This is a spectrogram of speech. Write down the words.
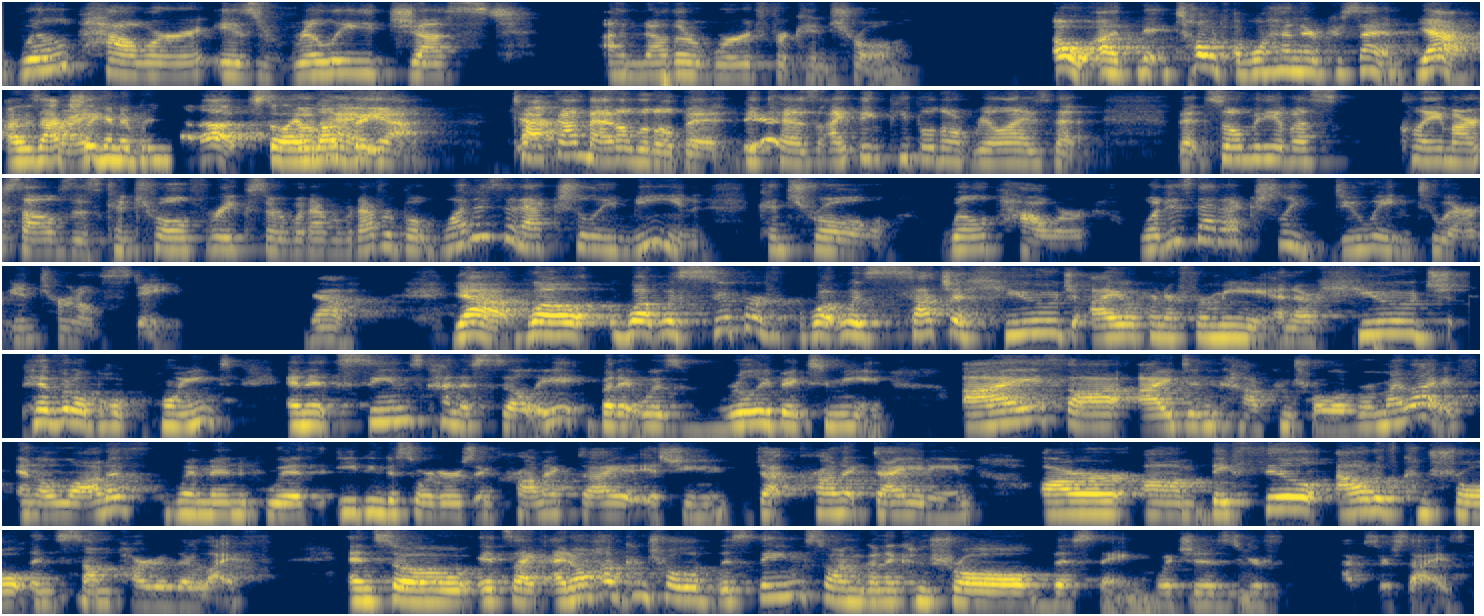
willpower is really just another word for control Oh, uh, total 100%. Yeah, I was actually right? going to bring that up. So I okay, love that. Yeah. Talk yeah. on that a little bit because yeah. I think people don't realize that that so many of us claim ourselves as control freaks or whatever whatever, but what does it actually mean? Control, willpower. What is that actually doing to our internal state? Yeah. Yeah, well, what was super, what was such a huge eye opener for me and a huge pivotal point, and it seems kind of silly, but it was really big to me, I thought I didn't have control over my life. And a lot of women with eating disorders and chronic diet issue, di- chronic dieting are, um, they feel out of control in some part of their life. And so it's like, I don't have control of this thing, so I'm going to control this thing, which is your exercise.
